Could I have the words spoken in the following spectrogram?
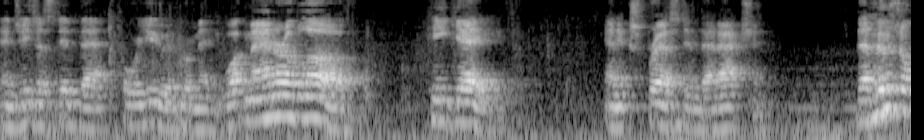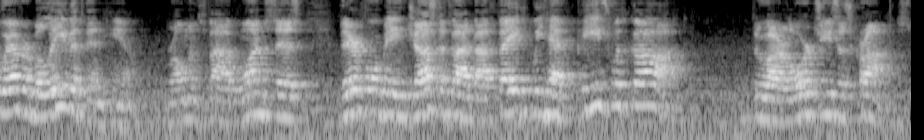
And Jesus did that for you and for me. What manner of love he gave and expressed in that action. That whosoever believeth in him, Romans 5 1 says, Therefore, being justified by faith, we have peace with God through our Lord Jesus Christ.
